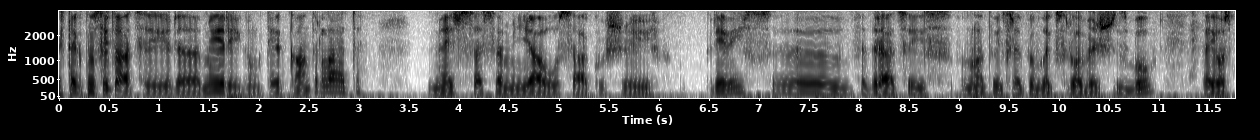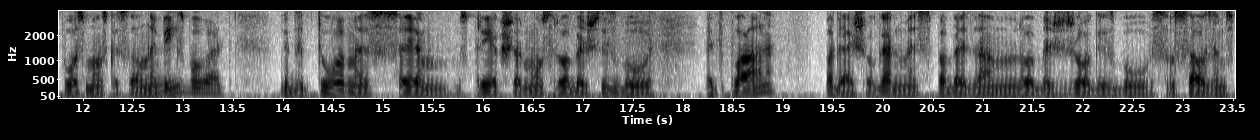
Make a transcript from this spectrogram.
Es teiktu, nu, situācija ir uh, mierīga un tiek kontrolēta. Mēs esam jau uzsākuši Krievijas uh, Federācijas un Latvijas Republikas robežas izbūvi tajos posmos, kas vēl nebija izbūvēti. Līdz ar to mēs ejam uz priekšu ar mūsu robežas izbūvi pēc plāna. Pagājušo gadu mēs pabeidzām robežu žogu izbūves uz sauszemes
